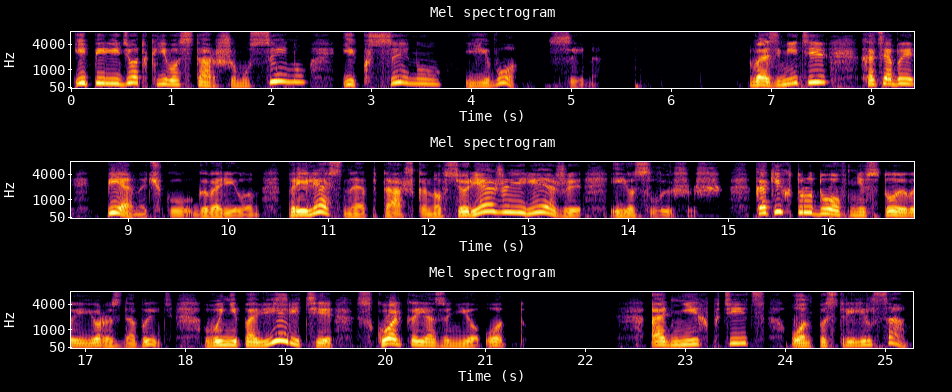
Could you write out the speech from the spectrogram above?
и перейдет к его старшему сыну и к сыну его сына. «Возьмите хотя бы пеночку», — говорил он, — «прелестная пташка, но все реже и реже ее слышишь. Каких трудов мне стоило ее раздобыть, вы не поверите, сколько я за нее отдал. Одних птиц он пострелил сам.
